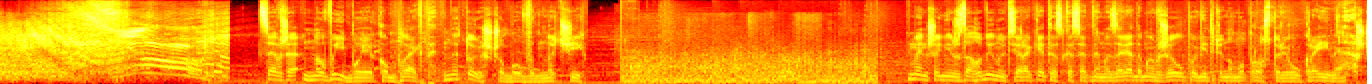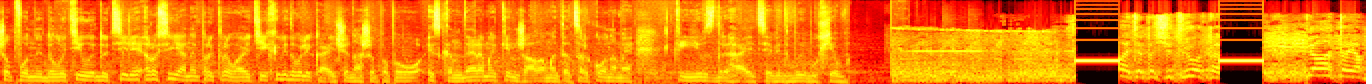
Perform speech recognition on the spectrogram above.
Це вже новий боєкомплект, не той, що був вночі. Менше ніж за годину ці ракети з касетними зарядами вже у повітряному просторі України. Щоб вони долетіли до цілі, росіяни прикривають їх, відволікаючи наше ППО іскандерами, кинжалами та цирконами. Київ здригається від вибухів. Блять, это четвертая, пятая,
